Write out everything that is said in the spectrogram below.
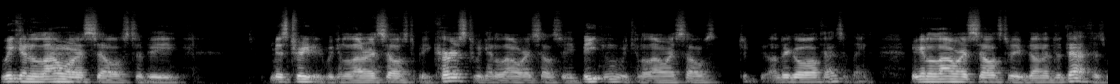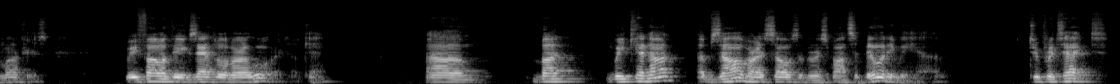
we can allow ourselves to be mistreated. We can allow ourselves to be cursed. We can allow ourselves to be beaten. We can allow ourselves to undergo all kinds of things. We can allow ourselves to be done unto death as martyrs. We follow the example of our Lord, okay? Um, but we cannot absolve ourselves of the responsibility we have to protect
